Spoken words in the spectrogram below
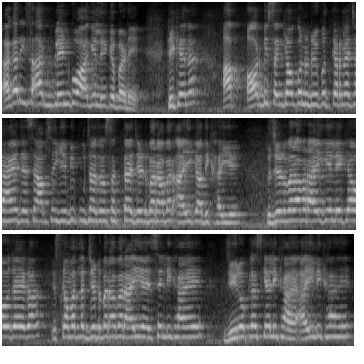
अगर इस आर्क प्लेन को आगे लेके बढ़े, ठीक है ना? आप और भी संख्याओं को निरूपित करना चाहें, जैसे आपसे ये भी पूछा जा सकता है जेड बराबर आई का दिखाइए? तो जेड बराबर आई के लिए क्या हो जाएगा? इसका मतलब जेड बराबर आई ऐसे लिखा है ज़ीरो प्लस क्या लिखा है? आई लिखा है।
